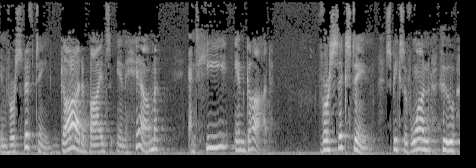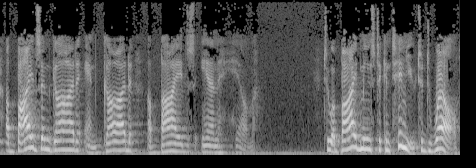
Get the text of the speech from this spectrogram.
In verse 15, God abides in him and he in God. Verse 16 speaks of one who abides in God and God abides in him. To abide means to continue, to dwell,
